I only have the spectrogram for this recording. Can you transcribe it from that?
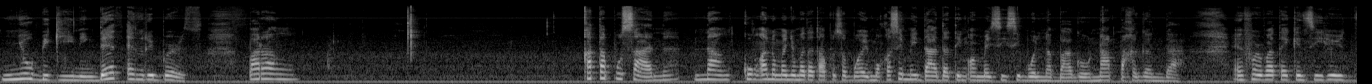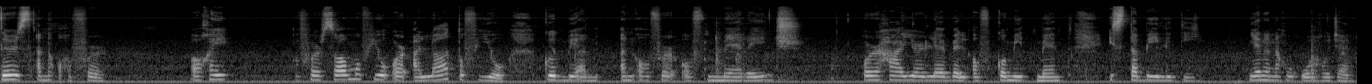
new beginning. Death and rebirth. Parang, katapusan ng kung ano man yung matatapos sa buhay mo kasi may dadating or may sisibol na bago, napakaganda. And for what I can see here, there's an offer. Okay? For some of you or a lot of you, could be an, an offer of marriage or higher level of commitment, stability. Yan ang nakukuha ko dyan.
